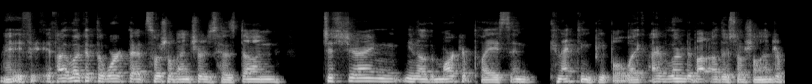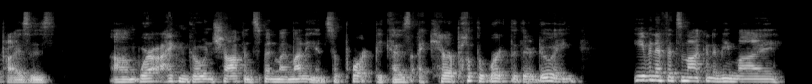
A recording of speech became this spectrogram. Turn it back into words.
If, if I look at the work that Social Ventures has done, just sharing, you know, the marketplace and connecting people, like I've learned about other social enterprises um, where I can go and shop and spend my money and support because I care about the work that they're doing, even if it's not going to be my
